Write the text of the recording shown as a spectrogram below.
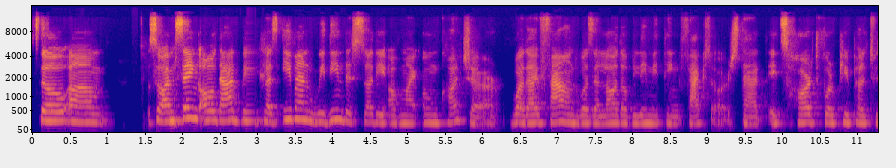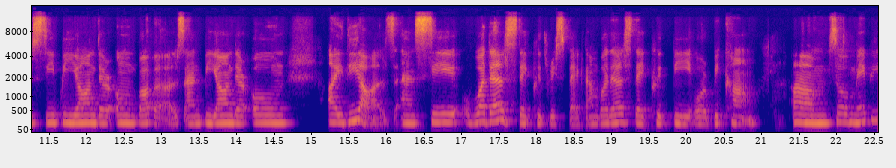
So um, so i'm saying all that because even within the study of my own culture what i found was a lot of limiting factors that it's hard for people to see beyond their own bubbles and beyond their own ideals and see what else they could respect and what else they could be or become. Um, so maybe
